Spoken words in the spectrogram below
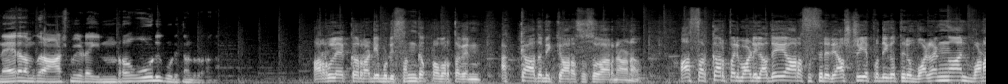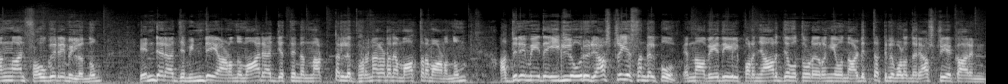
നേരെ നമുക്ക് ആഷ്മിയുടെ ഇൻട്രോയോട് കൂടി കണ്ടു തുടങ്ങാം. അർലേക്കർ അടിമുടി സംഘപ്രവർത്തകൻ അക്കാദമിക് ആർ എസ് എസുകാരനാണ്. ആ സർക്കാർ പരിപാടിയിൽ അതേ ആർ എസ് എസിന്റെ രാഷ്ട്രീയ പ്രതീകത്തിന് വഴങ്ങാൻ വണങ്ങാൻ സൗകര്യമില്ലെന്നും എന്റെ രാജ്യം ഇന്ത്യയാണെന്നും ആ രാജ്യത്തിന്റെ നട്ടൽ ഭരണഘടന മാത്രമാണെന്നും അതിനുമീതെ ഇല്ല ഒരു രാഷ്ട്രീയ സങ്കല്പവും എന്ന വേദിയിൽ പറഞ്ഞ ആർജവത്തോടെ ഇറങ്ങി വന്ന അടിത്തട്ടിൽ വളർന്ന രാഷ്ട്രീയക്കാരൻ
